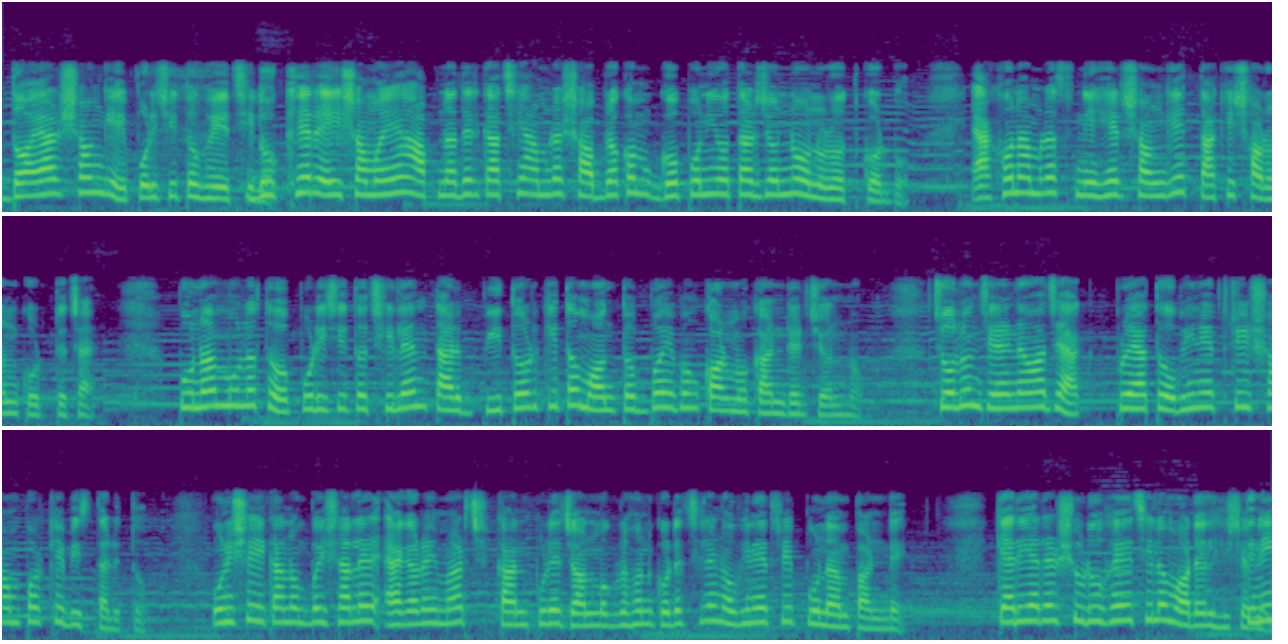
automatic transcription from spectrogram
দয়ার সঙ্গে পরিচিত হয়েছিল। দুঃখের এই সময়ে আপনাদের কাছে আমরা সব রকম গোপনীয়তার জন্য অনুরোধ করব। এখন আমরা স্নেহের সঙ্গে তাকে স্মরণ করতে চাই। পুনাম মূলত পরিচিত ছিলেন তার বিতর্কিত মন্তব্য এবং কর্মকাণ্ডের জন্য। চলুন জেনে নেওয়া যাক প্রয়াত অভিনেত্রীর সম্পর্কে বিস্তারিত। উনিশশো একানব্বই সালের এগারোই মার্চ কানপুরে জন্মগ্রহণ করেছিলেন অভিনেত্রী পুনাম পান্ডে ক্যারিয়ারের শুরু হয়েছিল মডেল হিসেবে। তিনি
